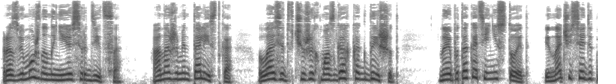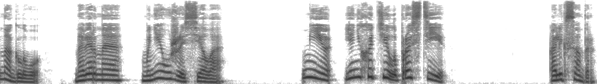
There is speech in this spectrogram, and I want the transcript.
«Разве можно на нее сердиться? Она же менталистка, лазит в чужих мозгах, как дышит. Но и потакать ей не стоит, иначе сядет на голову. Наверное, мне уже села». «Мия, я не хотела, прости». «Александр,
